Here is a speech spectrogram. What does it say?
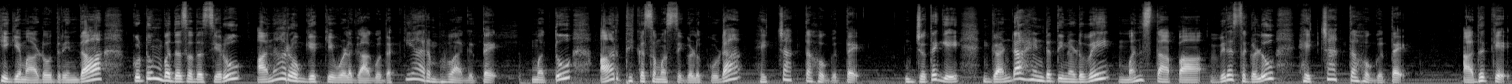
ಹೀಗೆ ಮಾಡೋದ್ರಿಂದ ಕುಟುಂಬದ ಸದಸ್ಯರು ಅನಾರೋಗ್ಯಕ್ಕೆ ಒಳಗಾಗೋದಕ್ಕೆ ಆರಂಭವಾಗುತ್ತೆ ಮತ್ತು ಆರ್ಥಿಕ ಸಮಸ್ಯೆಗಳು ಕೂಡ ಹೆಚ್ಚಾಗ್ತಾ ಹೋಗುತ್ತೆ. ಜೊತೆಗೆ ಗಂಡ ಹೆಂಡತಿ ನಡುವೆ ಮನಸ್ತಾಪ, ವಿರಸಗಳು ಹೆಚ್ಚಾಗ್ತಾ ಹೋಗುತ್ತೆ. ಅದಕ್ಕೆ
